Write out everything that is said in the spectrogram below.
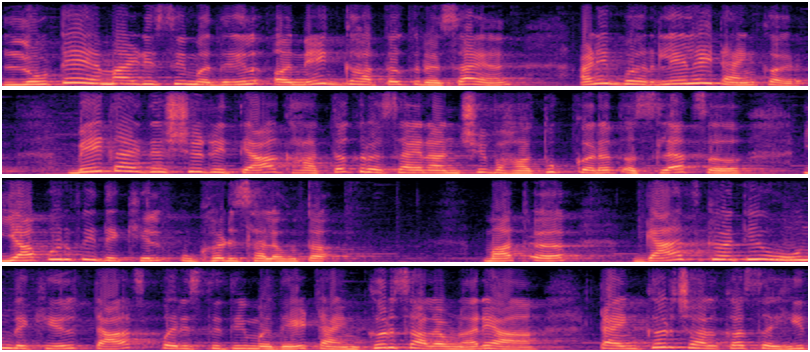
Lote M I D C मधील अनेक घातक रसायन आणि भरलेले टँकर बेकायदेशीररित्या घातक रसायनांची वाहतूक करत असल्याचं यापूर्वी देखील उघड झालं होतं. मात्र गॅस गळती होऊन देखील त्याच परिस्थितीमध्ये टँकर चालवणाऱ्या टँकर चालकासहित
